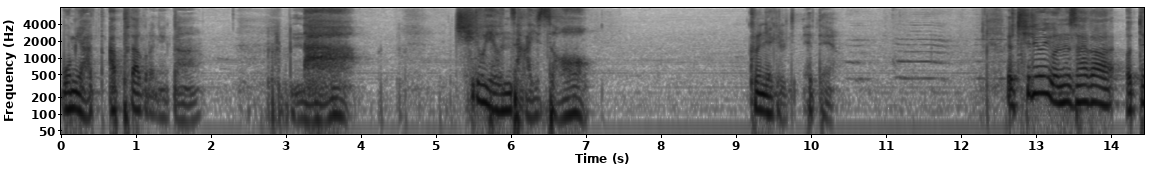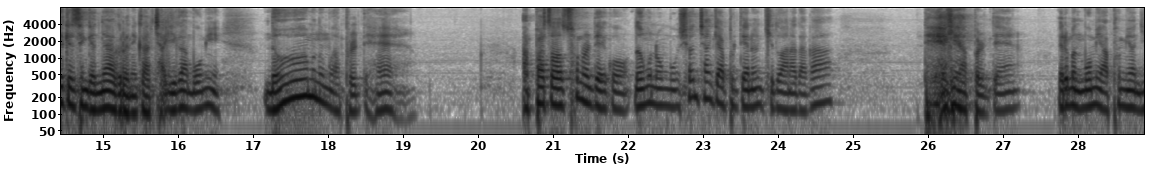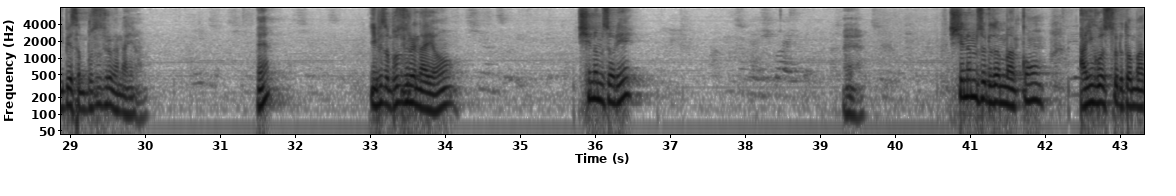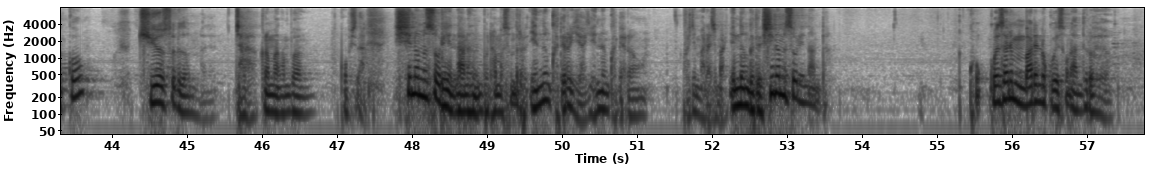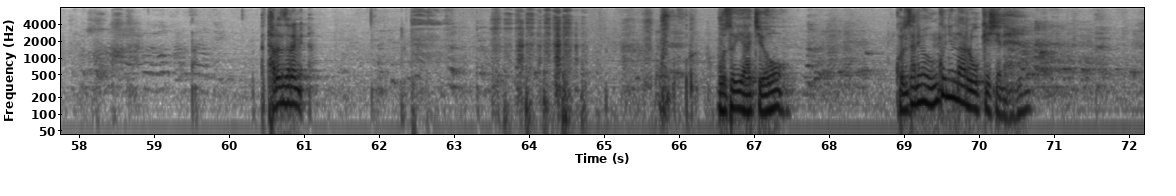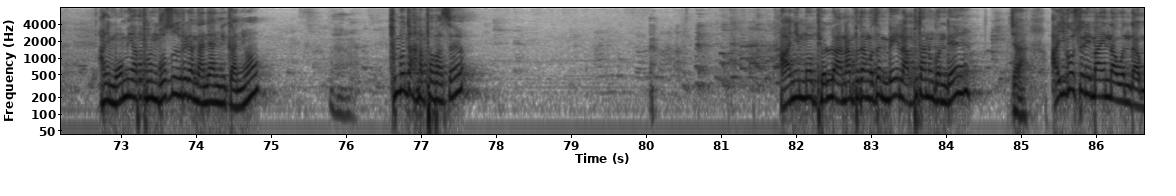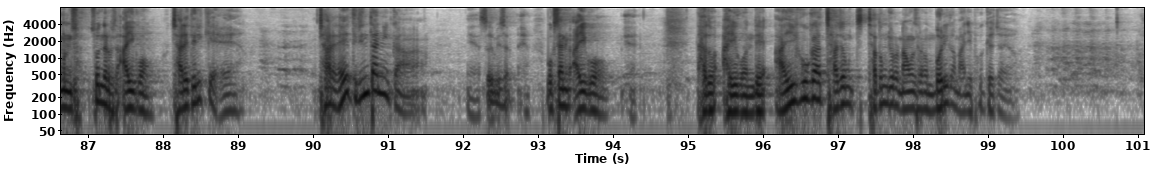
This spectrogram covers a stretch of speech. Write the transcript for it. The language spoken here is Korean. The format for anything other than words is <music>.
몸이 아, 아프다 그러니까 나 치료의 은사가 있어. 그런 얘기를 했대요. 치료의 은사가 어떻게 생겼냐 그러니까 자기가 몸이 너무너무 아플 때 아파서 손을 대고 너무너무 시원찮게 아플 때는 기도 안 하다가 되게 아플 때 여러분 몸이 아프면 입에서 무슨 소리가 나요? 예? 입에서 무슨 소리가 나요? 신음소리? 예. 신음소리도 맞고 아이고 소리도 맞고 주여 소리도 맞아요 자 그러면 한번 봅시다. 신음소리 나는 분 한번 손들어. 있는 그대로 이야기 있는 그대로. 거짓말하지 말. 있는 그대로 신음소리 난다. 권사님 말해놓고 왜 손 안 들어요? 다른 사람이. <laughs> 웃어야죠. 권사님은 은근히 나를 웃기시네. 아니 몸이 아프면 무슨 소리가 나냐니까요 한 번도 안 아파 봤어요? 아니 뭐 별로 안 아프다는 것은 매일 아프다는 건데. 자 아이고 소리 많이 나온다. 면손 내려보세요. 아이고 잘해드릴게. 잘해드린다니까. 예, 서비스 예, 목사님 아이고. 예. 나도 아이고인데 아이고가 자동, 자동적으로 나온 사람은 머리가 많이 벗겨져요.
